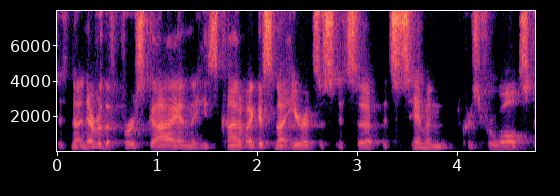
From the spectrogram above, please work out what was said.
it's not never the first guy, and he's kind of I guess not here. It's a, it's a, it's him and Christopher Waltz,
